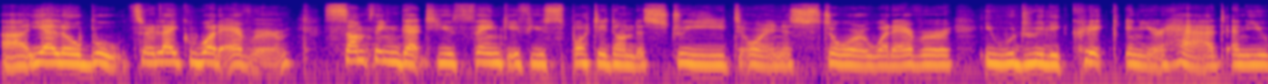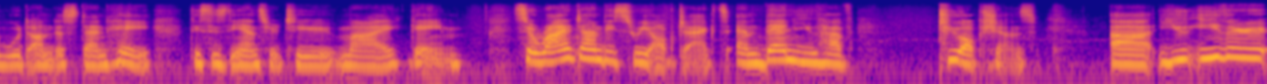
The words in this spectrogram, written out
uh, yellow boots or like whatever. Something that you think if you spot it on the street or in a store or whatever, it would really click in your head and you would understand, hey, this is the answer to my game. So write down these three objects and then you have two options. Uh, you either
